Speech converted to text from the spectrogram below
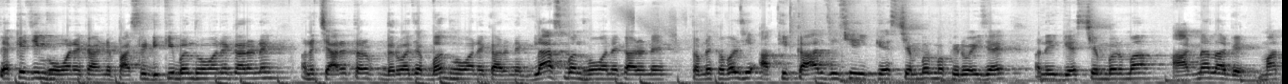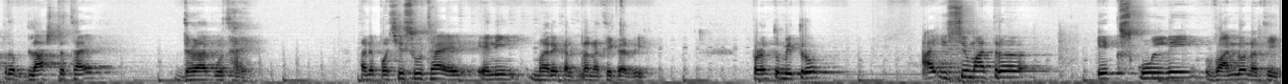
પેકેજિંગ હોવાને કારણે, પાછલી ડીકી બંધ હોવાને કારણે અને ચારે તરફ દરવાજા બંધ હોવાને કારણે, ગ્લાસ બંધ હોવાને કારણે. તમને ખબર છે, આખી કાર જે છે એ ગેસ ચેમ્બરમાં ફેરવાઈ જાય અને એ ગેસ ચેમ્બરમાં આગ ના લાગે, માત્ર બ્લાસ્ટ થાય, ધડાકો થાય. અને પછી શું થાય, એની મારે કલ્પના નથી કરવી. પરંતુ મિત્રો આ ઇસ્યુ માત્ર એક સ્કૂલની વાનનો નથી.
